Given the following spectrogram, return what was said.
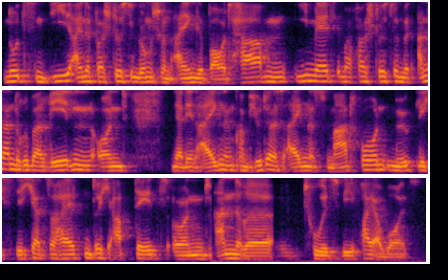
nutzen, die eine Verschlüsselung schon eingebaut haben, E-Mails immer verschlüsseln, mit anderen drüber reden und ja, den eigenen Computer, das eigene Smartphone möglichst sicher zu halten durch Updates und andere Tools wie Firewalls.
